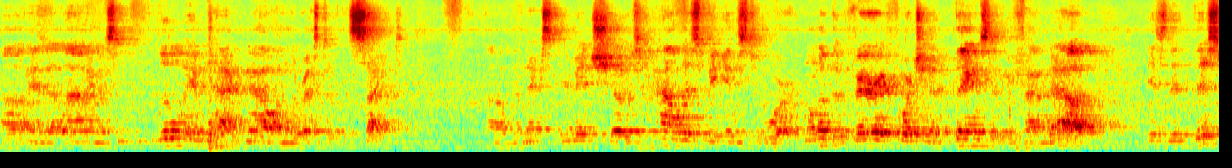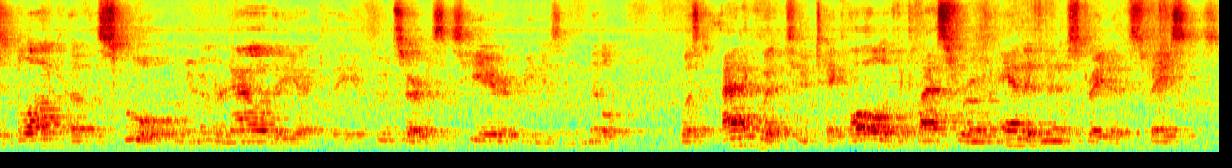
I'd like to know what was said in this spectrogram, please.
uh, and allowing us little impact now on the rest of the site. Um, the next image shows how this begins to work. One of the very fortunate things that we found out is that this block of the school, remember now the, uh, the food service is here, is in the middle, was adequate to take all of the classroom and administrative spaces.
